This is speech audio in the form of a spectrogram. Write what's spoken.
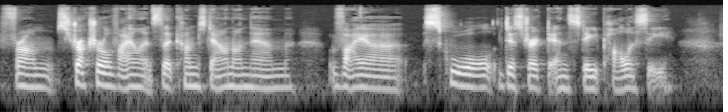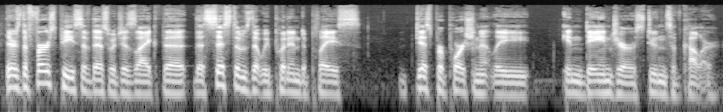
from structural violence that comes down on them via school, district, and state policy. There's the first piece of this, which is like the the systems that we put into place disproportionately endanger students of color.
